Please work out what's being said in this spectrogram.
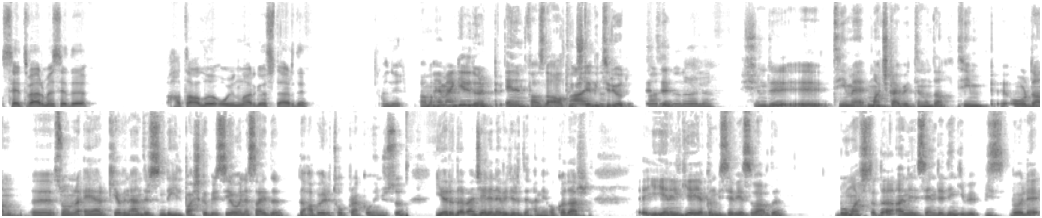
set vermese de hatalı oyunlar gösterdi. Hani ama hemen geri dönüp en fazla 6-3'te bitiriyordu. Seti. Aynen öyle. Şimdi e, time maç kaybetti Nadal. Team e, oradan e, sonra eğer Kevin Anderson değil başka birisiyle oynasaydı daha böyle toprak oyuncusu yarıda bence elenebilirdi. Hani o kadar e, yenilgiye yakın bir seviyesi vardı. Bu maçta da hani senin dediğin gibi biz böyle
